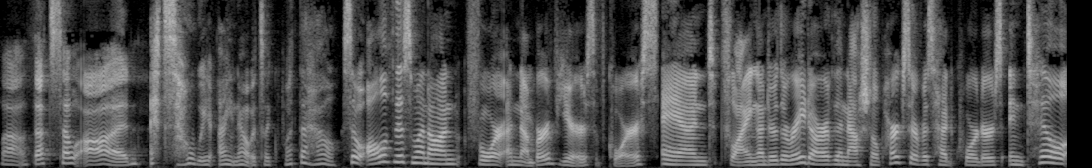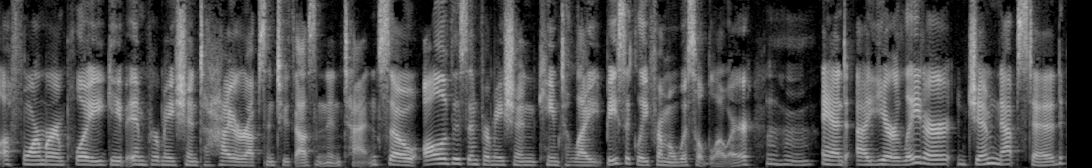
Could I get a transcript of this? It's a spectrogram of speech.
wow. That's so odd. It's so weird. I know. It's like, what the hell? So, all of this went on for a number of years, of course, and flying under the radar of the National Park Service headquarters until a former employee gave information to higher ups in 2010. So, all of this information came to light basically from a whistleblower. Mm-hmm. And a year later, Jim Nepstad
